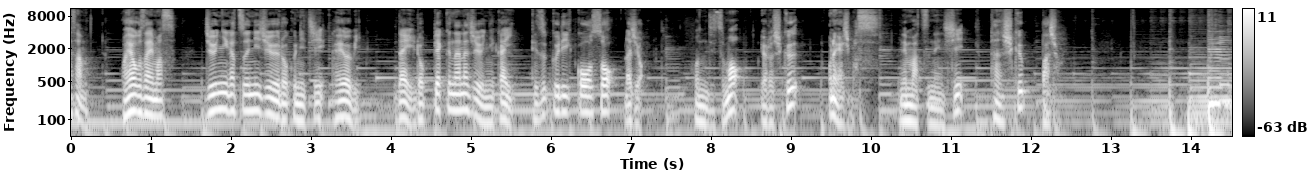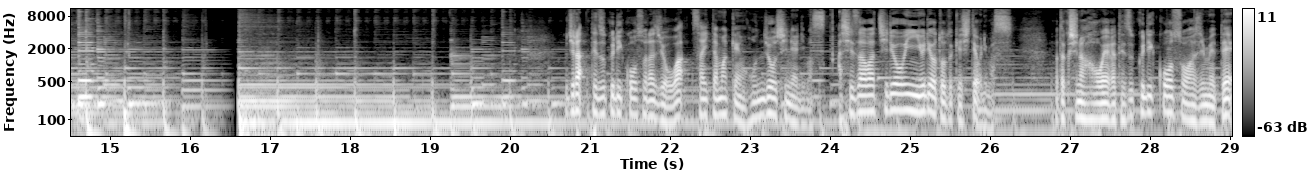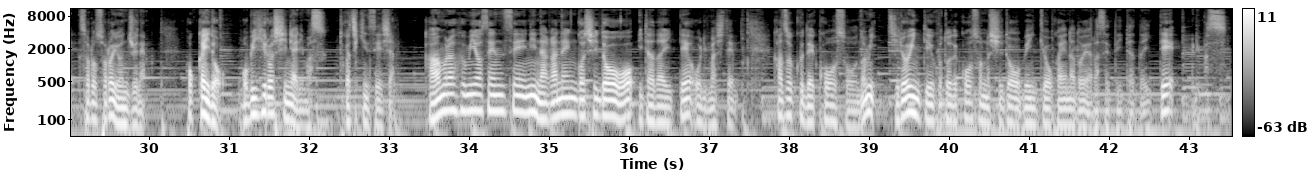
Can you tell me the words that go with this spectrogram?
皆さん、おはようございます。12月26日火曜日、第672回手作り酵素ラジオ。本日もよろしくお願いします。年末年始短縮バージョン。こちら手作り酵素ラジオは埼玉県本庄市にあります芦沢治療院よりお届けしております私の母親が手作り酵素を始めてそろそろ40年。北海道帯広市にあります。十勝金星社。川村文夫先生に長年ご指導をいただいておりまして家族で酵素を飲み治療院ということで酵素の指導勉強会などをやらせていただいております。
